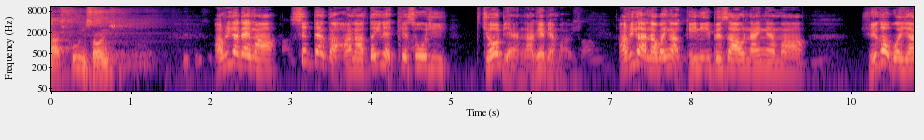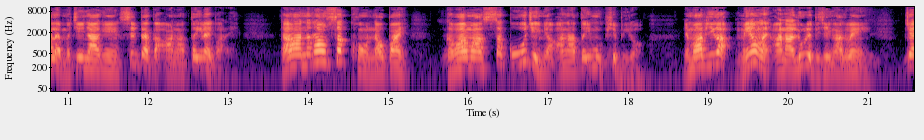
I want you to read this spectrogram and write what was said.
nas funções အာဖရိကတိုက်မှာစစ်တပ်ကအာဏာသိမ်းတဲ့ခေတ်ဆိုးကြီးကြောပြန်လာခဲ့ပြန်ပါပြီ။ အာဖရိကအနောက်ပိုင်းကဂီနီဘစ်ဆာအိုနိုင်ငံမှာရွေးကောက်ပွဲရလက်မကြေညာခင်စစ်တပ်ကအာဏာသိမ်းလိုက်ပါတယ်။ဒါဟာ2019နောက်ပိုင်းကမ္ဘာမှာ16ချိန်မြောက်အာဏာသိမ်းမှုဖြစ်ပြီးတော့မြန်မာပြည်ကမင်းအောင်လှိုင်အာဏာလုတဲ့တစ်ချိန်ကလွှဲရင်ကြံ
